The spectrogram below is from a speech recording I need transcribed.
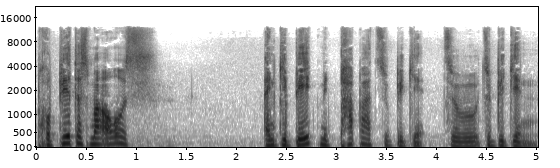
probiert das mal aus. Ein Gebet mit Papa zu, beginn, zu, zu beginnen.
